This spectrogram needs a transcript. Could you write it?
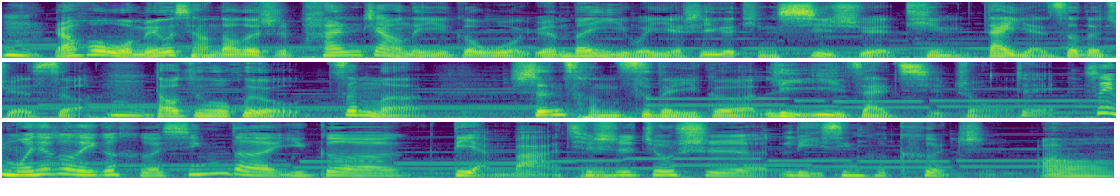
嗯，然后我没有想到的是潘这样的一个，我原本以为也是一个挺戏谑、挺带颜色的角色，嗯，到最后会有这么。深层次的一个利益在其中，对，所以摩羯座的一个核心的一个点吧，其实就是理性和克制哦。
